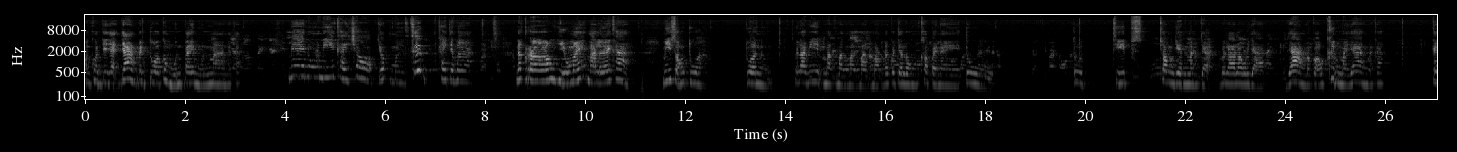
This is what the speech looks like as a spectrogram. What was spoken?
บางคนจะย่างเป็นตัวก็หมุนไปหมุนมานะคะ เมนูนี้ใครชอบยกมือขึ้น ใครจะมา นักร้องหิวไหมมาเลยค่ะ มีสองตัว ตัวหนึ่ง เวลาพี่หมักหมักหมักหมักหมักแล้วก็จะลงเข้าไปในตู้ ตู้ทิปช่องเย็นมันจะเวลาเราอยากย่างเราก็เอาขึ้นมาย่างนะคะไก่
